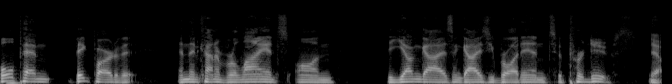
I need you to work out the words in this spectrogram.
bullpen big part of it, and then kind of reliance on the young guys and guys you brought in to produce. Yeah.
